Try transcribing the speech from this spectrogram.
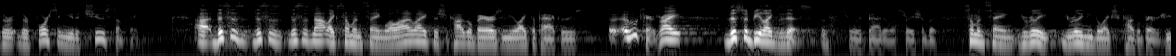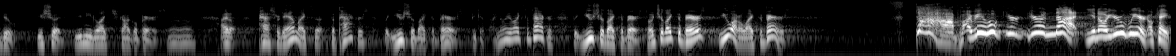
they're, they're forcing you to choose something. Uh, this, is, this, is, this is not like someone saying, Well, I like the Chicago Bears and you like the Packers. Uh, who cares, right? This would be like this. It's a really bad illustration, but someone saying, you really, you really need to like Chicago Bears. You do. You should. You need to like Chicago Bears. I don't, Pastor Dan likes the, the, Packers, but you should like the Bears because I know he likes the Packers, but you should like the Bears. Don't you like the Bears? You ought to like the Bears. Stop. I mean, who, you're, you're a nut. You know, you're weird. Okay,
